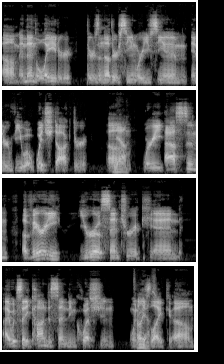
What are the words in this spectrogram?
Um, and then later, there's another scene where you see him interview a witch doctor. Um, Yeah. Where he asks him a very Eurocentric and I would say condescending question when Oh, he's like, um,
